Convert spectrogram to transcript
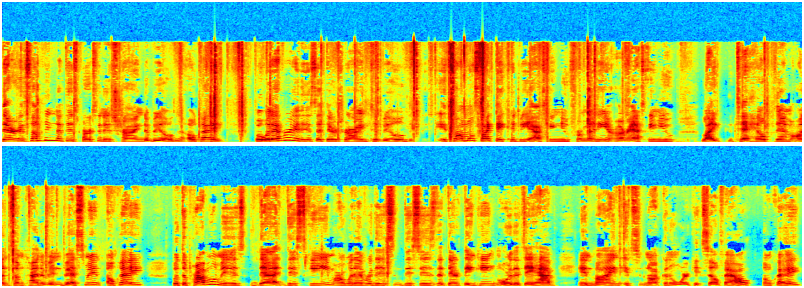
there is something that this person is trying to build, okay? But whatever it is that they're trying to build, it's almost like they could be asking you for money or asking you like to help them on some kind of investment, okay? But the problem is that this scheme or whatever this this is that they're thinking or that they have in mind, it's not going to work itself out, okay?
